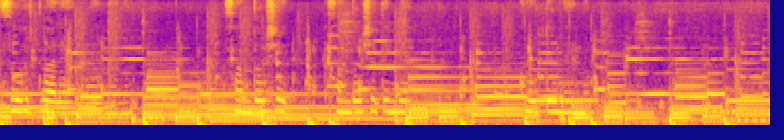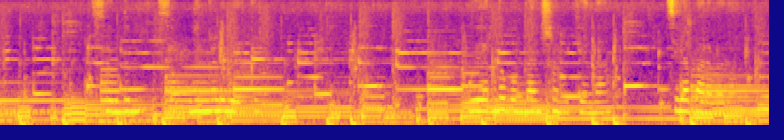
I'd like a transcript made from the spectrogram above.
സുഹൃത്ത് വലയങ്ങളിൽ നിന്നും സന്തോഷ സന്തോഷത്തിന്റെ കൂട്ടിൽ നിന്നും സ്വന്തം സ്വപ്നങ്ങളിലേക്ക് ഉയർന്നു പൊങ്ങാൻ ശ്രമിക്കുന്ന ചില പർവതം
